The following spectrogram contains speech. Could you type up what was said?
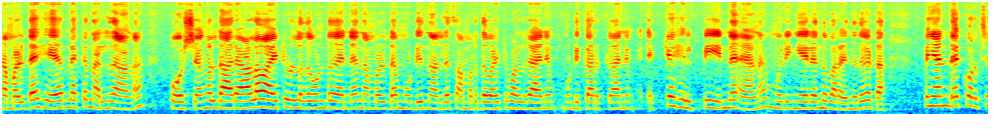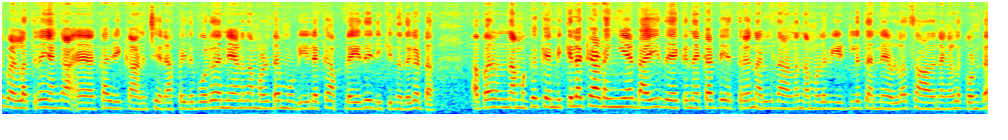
നമ്മളുടെ ഹെയറിനൊക്കെ നല്ലതാണ്. പോഷകങ്ങൾ ധാരാളമായിട്ടുള്ളത് കൊണ്ട് തന്നെ നമ്മളുടെ മുടി നല്ല സമൃദ്ധമായിട്ട് വളരാനും മുടി കറുക്കാനും ഒക്കെ ഹെൽപ്പ് ചെയ്യുന്നതാണ് മുരിങ്ങയില എന്ന് പറയുന്നത് കേട്ടോ. അപ്പോൾ ഞാൻ കുറച്ച് വെള്ളത്തിൽ ഞാൻ കഴുകി കാണിച്ചു തരാം. അപ്പോൾ ഇതുപോലെ തന്നെയാണ് നമ്മളുടെ മുടിയിലൊക്കെ അപ്ലൈ ചെയ്തിരിക്കുന്നത് കേട്ടോ. അപ്പം നമുക്ക് കെമിക്കലൊക്കെ അടങ്ങിയ ഡൈ തേക്കുന്നതിനെക്കാട്ടി എത്രയും നല്ലതാണ് നമ്മൾ വീട്ടിൽ തന്നെയുള്ള സാധനങ്ങൾ കൊണ്ട്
